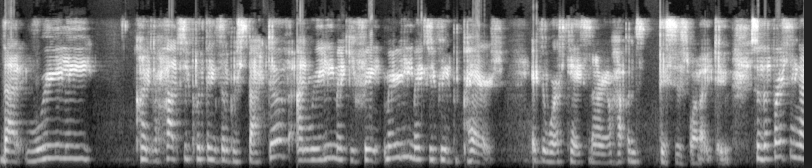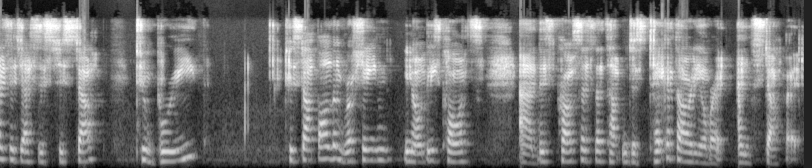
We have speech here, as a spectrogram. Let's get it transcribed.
that really kind of helps you put things in perspective and really make you feel really makes you feel prepared if the worst case scenario happens this is what i do so the first thing i suggest is to stop to breathe to stop all the rushing, you know, these thoughts, uh, this process that's happened, just take authority over it and stop it.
